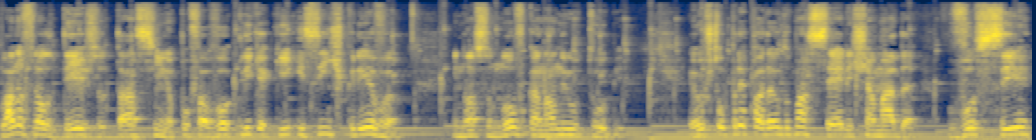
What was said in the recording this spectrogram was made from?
Lá no final do texto tá assim, ó, por favor, clique aqui e se inscreva em nosso novo canal no YouTube. Eu estou preparando uma série chamada Você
